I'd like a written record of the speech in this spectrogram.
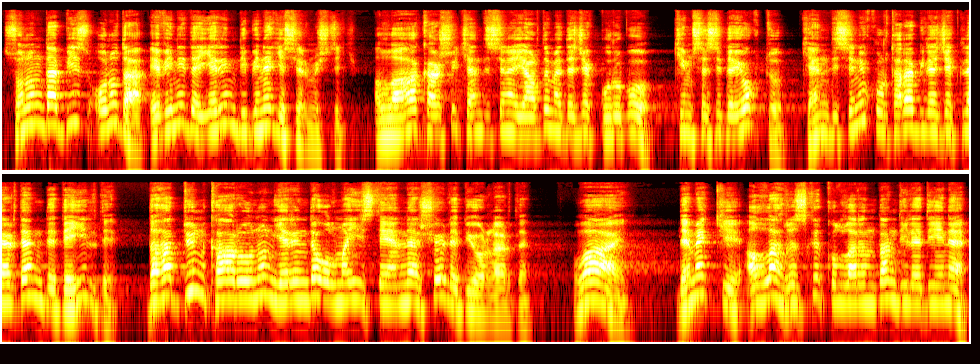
Sonunda biz onu da evini de yerin dibine geçirmiştik. Allah'a karşı kendisine yardım edecek grubu kimsesi de yoktu. Kendisini kurtarabileceklerden de değildi. Daha dün Karun'un yerinde olmayı isteyenler şöyle diyorlardı. Vay! Demek ki Allah rızkı kullarından dilediğine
